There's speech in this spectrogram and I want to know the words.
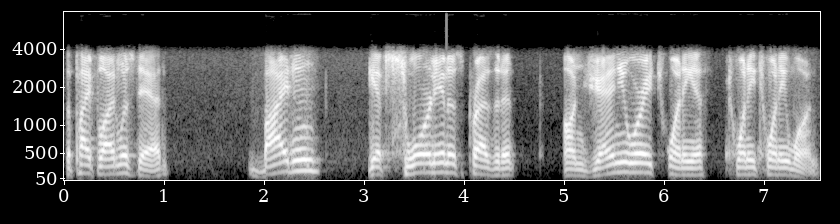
the pipeline was dead. Biden gets sworn in as president on January 20th, 2021.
